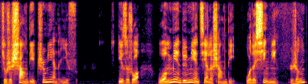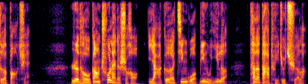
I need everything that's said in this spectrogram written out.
就是上帝之面的意思。意思说，我面对面见了上帝，我的性命仍得保全。日头刚出来的时候，雅各经过比努伊勒，他的大腿就瘸了。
